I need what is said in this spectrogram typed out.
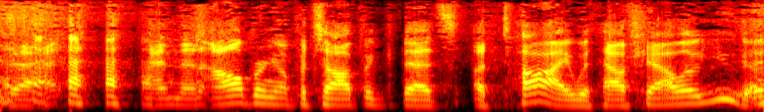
that, and then I'll bring up a topic that's a tie with how shallow you go.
